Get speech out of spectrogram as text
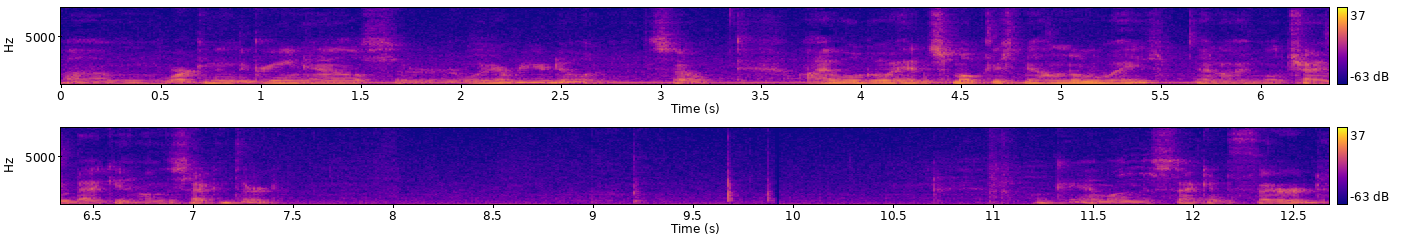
um, working in the greenhouse or whatever you're doing. So, I will go ahead and smoke this down a little ways, and I will chime back in on the second third. Okay, I'm on the second third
